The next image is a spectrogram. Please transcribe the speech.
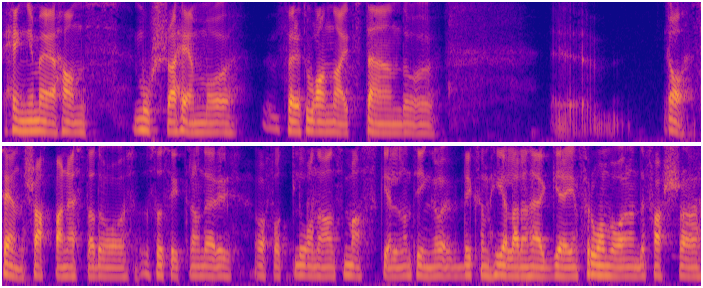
hänger med hans morsa hem och för ett one night stand och eh, ja, sen schappar nästa dag och så sitter han där och har fått låna hans mask eller någonting och liksom hela den här grejen frånvarande farsa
